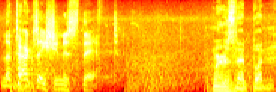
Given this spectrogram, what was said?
and the taxation is theft? Where is that button?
